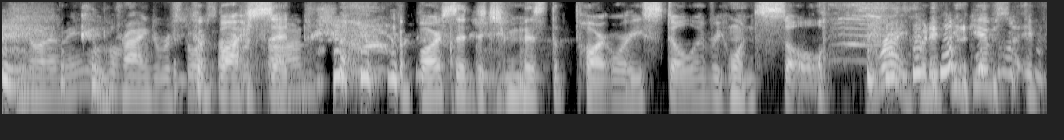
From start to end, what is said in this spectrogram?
You know what I mean? On. trying to restore Kabar said- Cybertron. the bar said did you miss the part where he stole everyone's soul right but if you give if,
